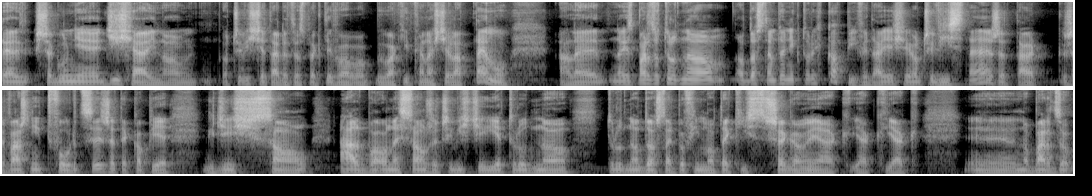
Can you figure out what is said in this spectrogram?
te, szczególnie dzisiaj, no, oczywiście ta retrospektywa była kilkanaście lat temu, ale no jest bardzo trudno o dostęp do niektórych kopii. Wydaje się oczywiste, że, tak, że ważni twórcy, że te kopie gdzieś są, albo one są rzeczywiście je trudno, trudno dostać, bo filmoteki strzegą jak, jak, jak no bardzo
